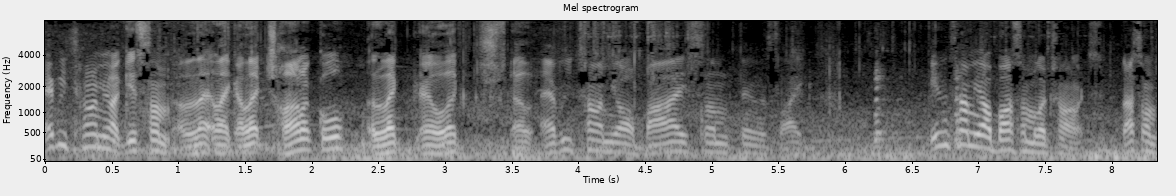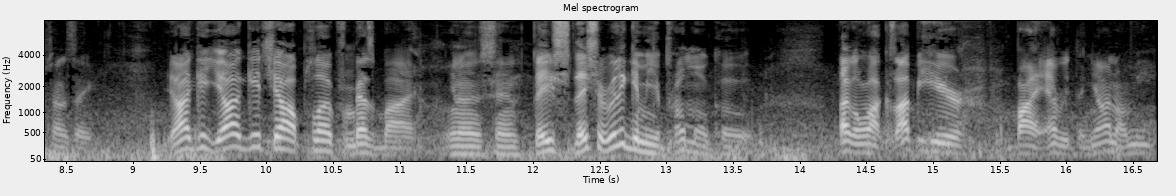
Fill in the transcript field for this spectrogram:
every time y'all get some ele like electronical, elect, elect, every time y'all buy something, it's like, anytime y'all buy some electronics, that's what I'm trying to say. Y'all get y'all get y'all plug from Best Buy. You know what I'm saying? They, they should really give me a promo code. Not gonna lie, cause I be here buying everything. Y'all know me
